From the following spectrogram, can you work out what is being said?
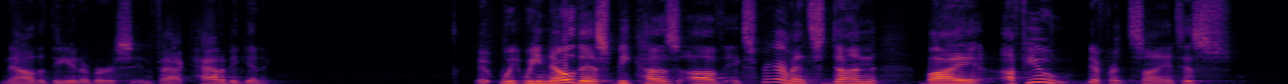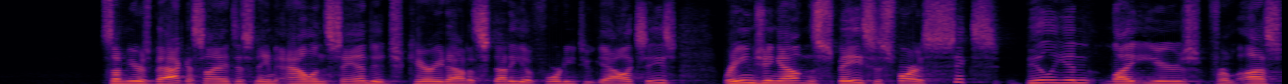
now that the universe, in fact, had a beginning. It, we, we know this because of experiments done by a few different scientists. Some years back, a scientist named Alan Sandage carried out a study of 42 galaxies, ranging out in space as far as 6 billion light years from us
